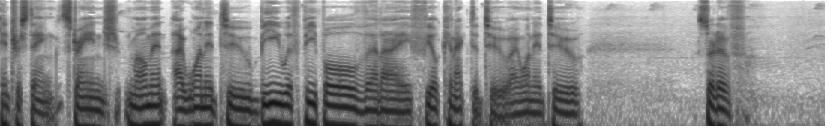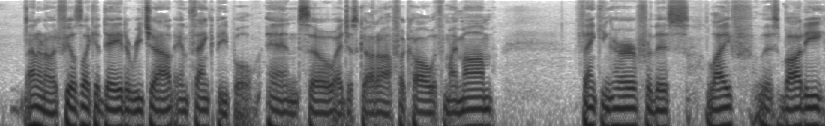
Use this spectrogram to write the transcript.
interesting, strange moment. I wanted to be with people that I feel connected to. I wanted to sort of I don't know, it feels like a day to reach out and thank people. And so I just got off a call with my mom, thanking her for this life, this body,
